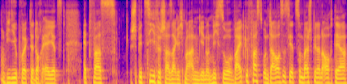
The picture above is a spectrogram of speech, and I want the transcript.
Videoprojekte doch eher jetzt etwas spezifischer, sage ich mal, angehen und nicht so weit gefasst. Und daraus ist jetzt zum Beispiel dann auch der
